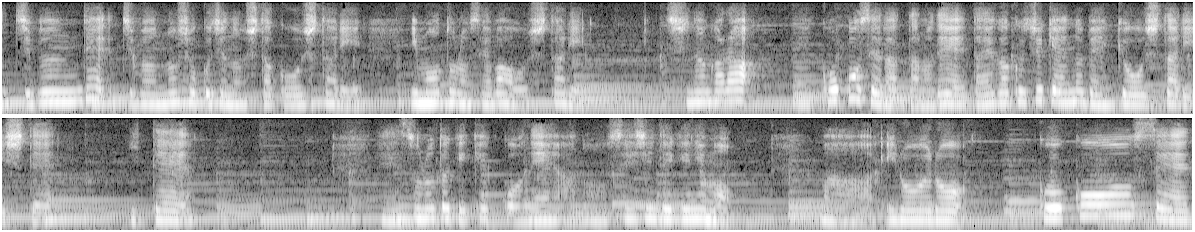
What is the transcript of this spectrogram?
え自分で自分の食事の支度をしたり妹の世話をしたりしながら、え高校生だったので大学受験の勉強をしたりしていてえー、その時結構ねあの精神的にもまあいろいろ高校生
